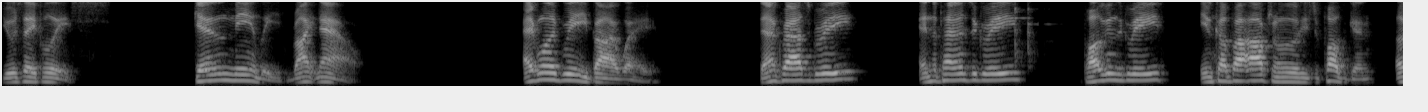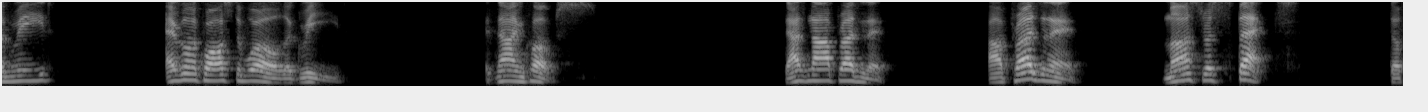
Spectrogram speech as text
USA Police. Get him immediately, right now. Everyone agreed, by the way. Democrats agree, independents agreed, Republicans agreed, even Cup Auction, although he's Republican, agreed. Everyone across the world agreed. It's not even close. That's not president. Our president must respect the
